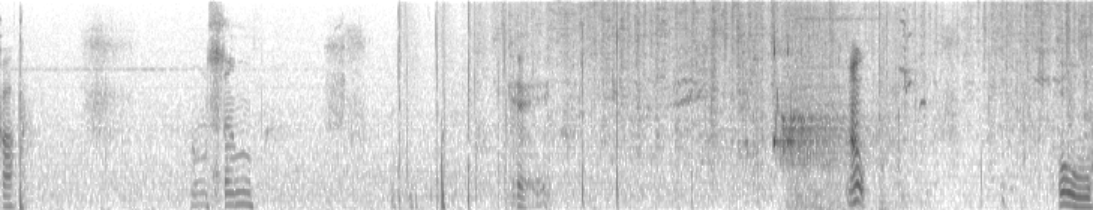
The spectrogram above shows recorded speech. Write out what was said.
Stock up on some. Okay. Oh. Oh.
